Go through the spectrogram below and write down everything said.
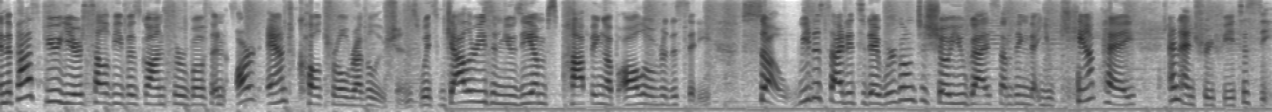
In the past few years, Tel Aviv has gone through both an art and cultural revolutions, with galleries and museums popping up all over the city. So we decided today we're going to show you guys something that you can't pay an entry fee to see,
